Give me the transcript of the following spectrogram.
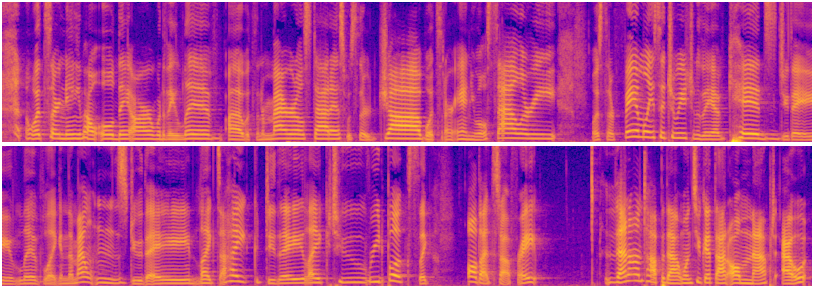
what's their name? How old they are? What do they live? Uh, what's their marital status? What's their job? What's their annual salary? What's their family situation? Do they have kids? Do they live like in the mountains? Do they like to hike? Do they like to read books? Like all that stuff, right? Then, on top of that, once you get that all mapped out,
